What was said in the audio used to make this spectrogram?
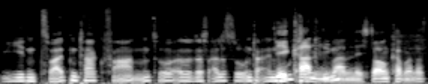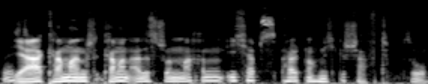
jeden zweiten Tag fahren und so. Also das alles so unter einen Nee, Hut kann kriegen. man nicht. Warum kann man das nicht? Ja, kann man, kann man alles schon machen. Ich habe es halt noch nicht geschafft. So.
